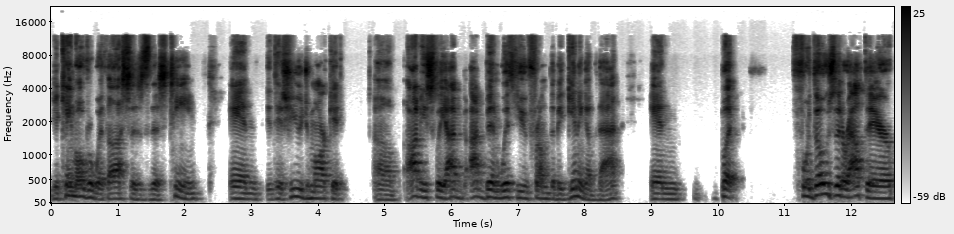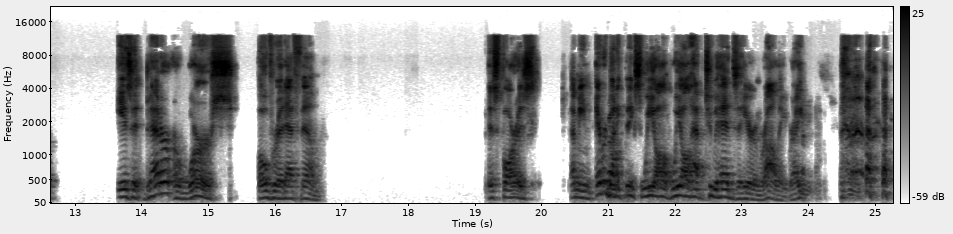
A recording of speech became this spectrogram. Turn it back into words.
you came over with us as this team and this huge market. Um, obviously, I've, I've been with you from the beginning of that. And, but for those that are out there, is it better or worse over at FM? As far as I mean, everybody Well- thinks we all we all have two heads here in Raleigh, right? Right.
